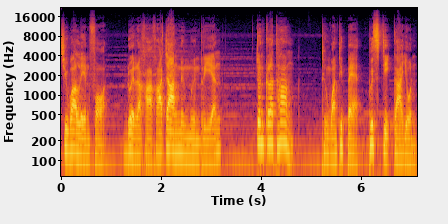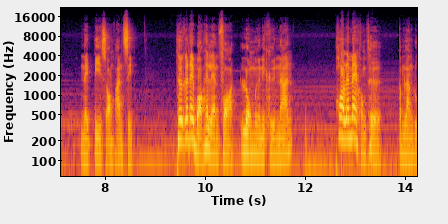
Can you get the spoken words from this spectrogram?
ชื่อว่าเลนฟอร์ด ด้วยราคาค่าจ้าง 10,000 เหรียญ จนกระทั่งถึงวันที่ 8 พฤศจิกายน ในปี 2010 เธอก็ได้บอกให้แลนฟอร์ดลงมือในคืนนั้น พ่อและแม่ของเธอกำลังดู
